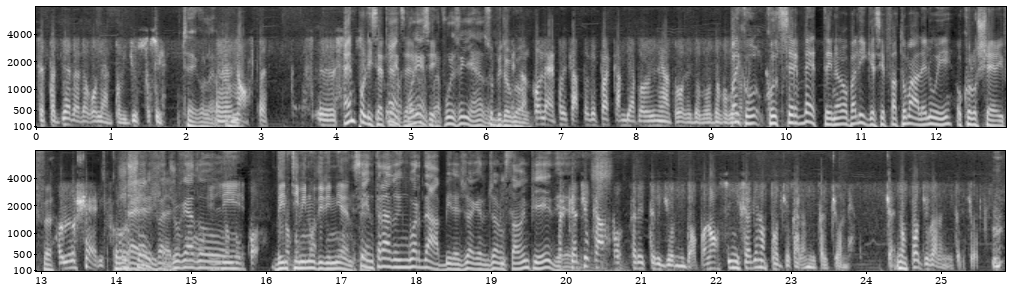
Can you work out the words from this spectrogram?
7-0 era con l'Empoli, giusto? Sì. Sì, con l'Empoli. Eh, no, aspetta eh, Empoli 7-0 Empoli, sì. pure segnato. Subito esatto, gol con l'Empoli esatto che poi ha cambiato l'allenatore dopo, dopo poi col, col, Servette in Europa League si è fatto male lui? O con lo Sheriff? con lo Sheriff. Con lo Sheriff, sheriff ha giocato lì 20 minuti di niente. Si è entrato inguardabile già che già non stava in piedi. Perché e... ha giocato 3-3 giorni dopo no? significa che non può giocare ogni tre giorni. Cioè non può giocare ogni tre giorni.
